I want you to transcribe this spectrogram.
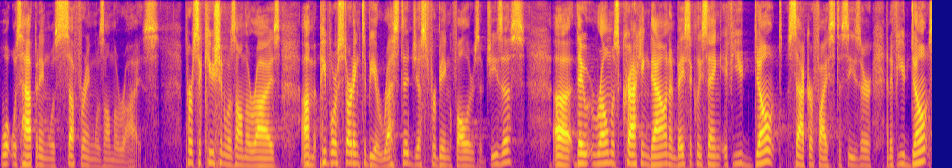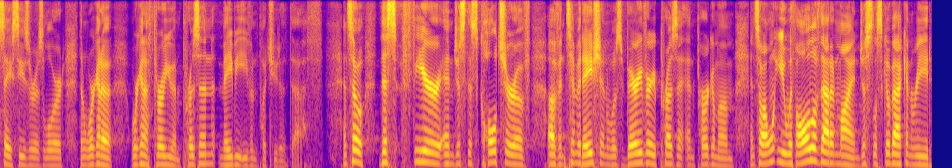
what was happening was suffering was on the rise. Persecution was on the rise. Um, people were starting to be arrested just for being followers of Jesus. Uh, they, Rome was cracking down and basically saying, if you don't sacrifice to Caesar and if you don't say Caesar is Lord, then we're going we're going to throw you in prison, maybe even put you to death. And so, this fear and just this culture of, of intimidation was very, very present in Pergamum. And so, I want you, with all of that in mind, just let's go back and read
